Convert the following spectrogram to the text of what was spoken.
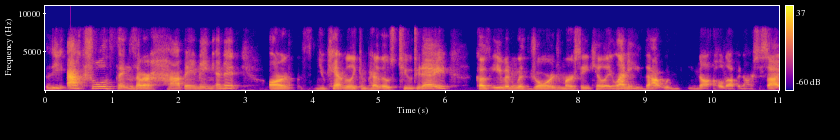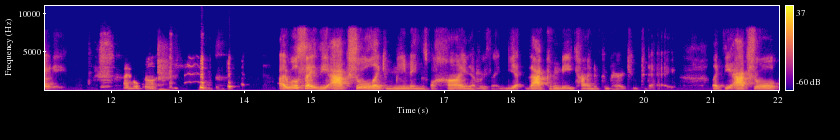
The actual things that are happening in it aren't you can't really compare those two today because even with George Mercy killing Lennie, that would not hold up in our society. i hope not I will say the actual like meanings behind everything, yeah, that can be kind of compared to today. Like the actual,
